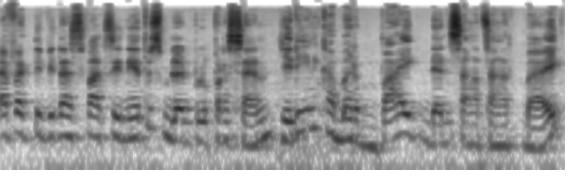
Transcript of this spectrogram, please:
efektivitas vaksinnya itu 90%. Jadi ini kabar baik dan sangat-sangat baik.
